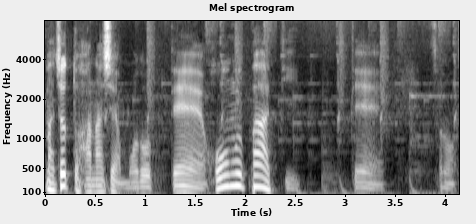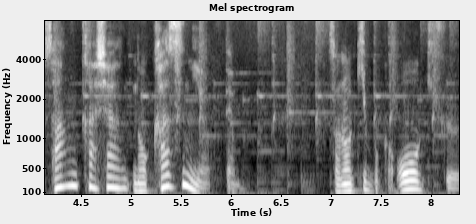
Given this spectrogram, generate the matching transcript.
まあ、ちょっと話は戻ってホームパーティーってその参加者の数によってもその規模が大きく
